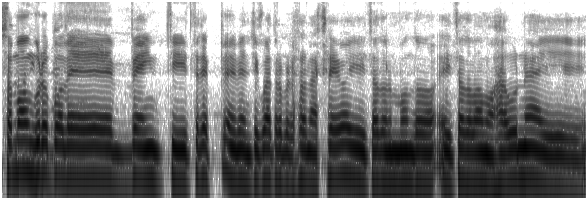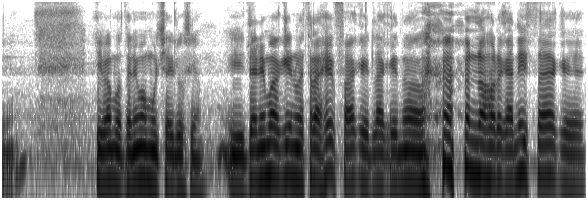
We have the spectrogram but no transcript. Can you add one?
Somos un grupo de 23, 24 personas creo y todo el mundo, y todos vamos a una vamos, tenemos mucha ilusión. Y tenemos aquí nuestra jefa, que es la que nos, nos organiza, que,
